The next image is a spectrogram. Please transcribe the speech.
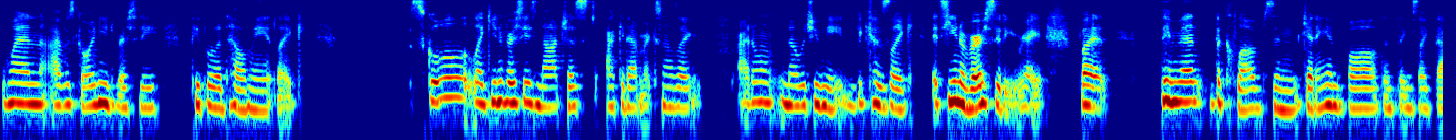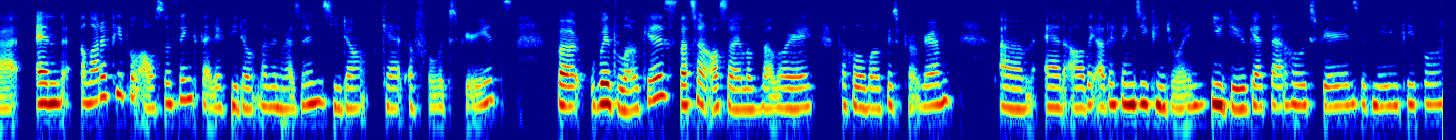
when I was going to university, people would tell me like, school like university is not just academics and i was like i don't know what you mean because like it's university right but they meant the clubs and getting involved and things like that and a lot of people also think that if you don't live in residence you don't get a full experience but with Locus, that's what also I love about Laurier, the whole Locus program. Um, and all the other things you can join, you do get that whole experience with meeting people.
